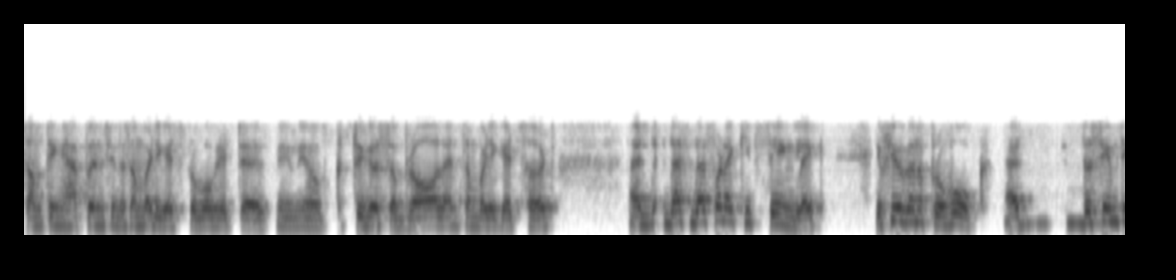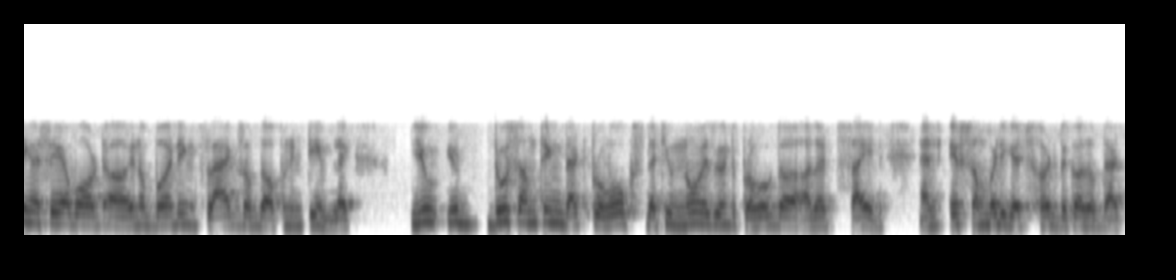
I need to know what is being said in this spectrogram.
something happens, you know, somebody gets provoked, it uh, you know triggers a brawl, and somebody gets hurt, and that's that's what I keep saying, like if you're going to provoke uh, the same thing i say about uh, you know burning flags of the opponent team like you you do something that provokes that you know is going to provoke the other side. And if somebody gets hurt because of that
